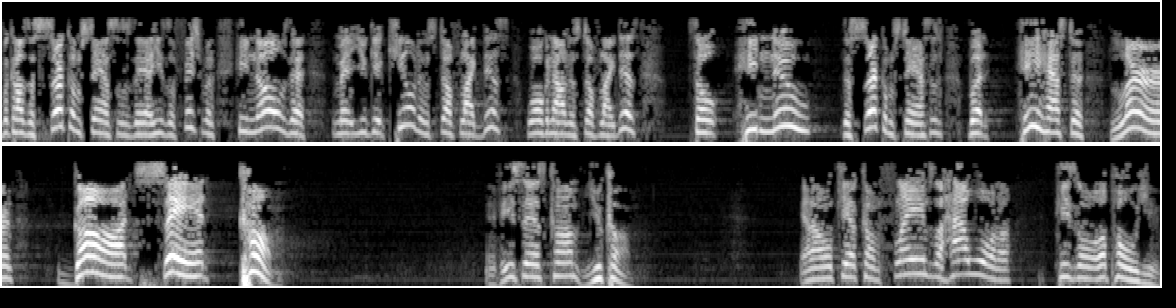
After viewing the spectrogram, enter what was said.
because the circumstances there. He's a fisherman. He knows that man, you get killed and stuff like this, walking out and stuff like this. So he knew the circumstances, but he has to learn. God said, "Come." And if He says come, you come. And I don't care, come flames or high water, He's going to uphold you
